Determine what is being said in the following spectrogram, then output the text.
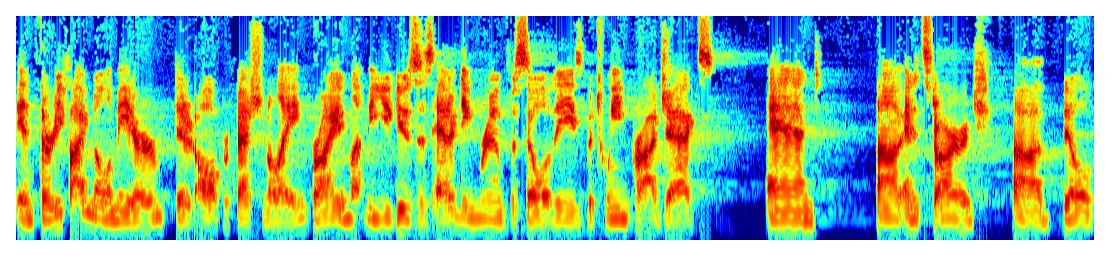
in 35 millimeter, did it all professionally. Brian let me use his editing room facilities between projects, and uh, and it starred uh, Bill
